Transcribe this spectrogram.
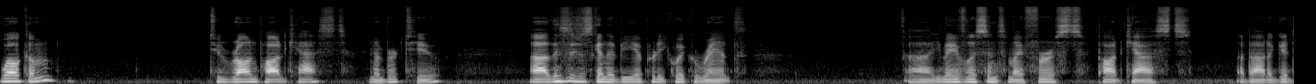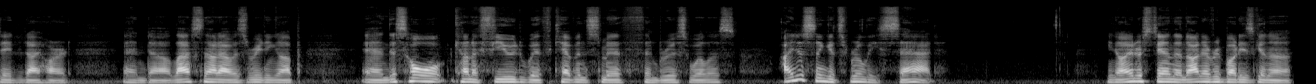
welcome to Ron Podcast number two. Uh, this is just going to be a pretty quick rant. Uh, you may have listened to my first podcast about A Good Day to Die Hard, and uh, last night I was reading up, and this whole kind of feud with Kevin Smith and Bruce Willis, I just think it's really sad. You know, I understand that not everybody's gonna,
